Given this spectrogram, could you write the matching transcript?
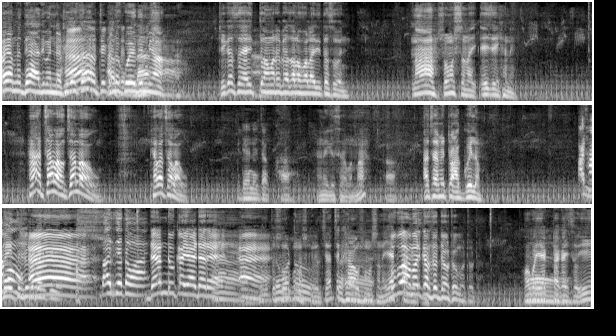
এই আপনি দেয়া দিবেন না ঠিক হ্যাঁ, আছে? ঠিক আপনি আছে। কয়ে দিন মিয়া? ঠিক আছে এই তো আমার বেজাল ফলাই দিতেছুন। না সমস্যা নাই এই যে এখানে। হ্যাঁ চালাও চালাও। খেলা চালাও। এটা এনে যাক হ্যাঁ এনে গেছে আবার না? হ্যাঁ। আচ্ছা আমি একটু আগ গইলাম। হ্যাঁ। হ্যাঁ। তো সর্বনাশ আচ্ছা খাও সমস্যা নাই। বাবু আমার কাছে দেও টমেটোটা। ও ভাই একটা খাইছো এই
